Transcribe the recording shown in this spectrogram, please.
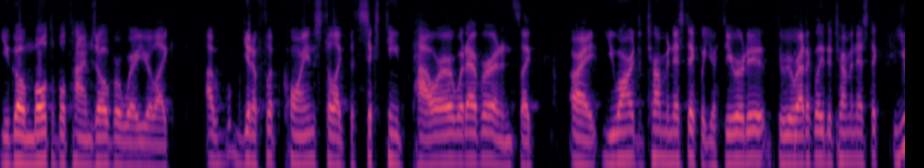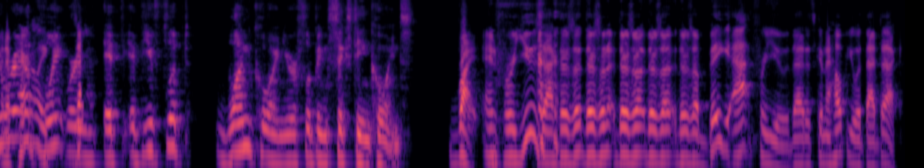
you go multiple times over where you're like i'm gonna flip coins to like the 16th power or whatever and it's like all right, you aren't deterministic, but you're theoreti- theoretically deterministic. you And were at a point where Zach- if if you flipped one coin you were flipping 16 coins Right, and for you, Zach, there's a there's a there's a there's a there's a big app for you that is going to help you with that deck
